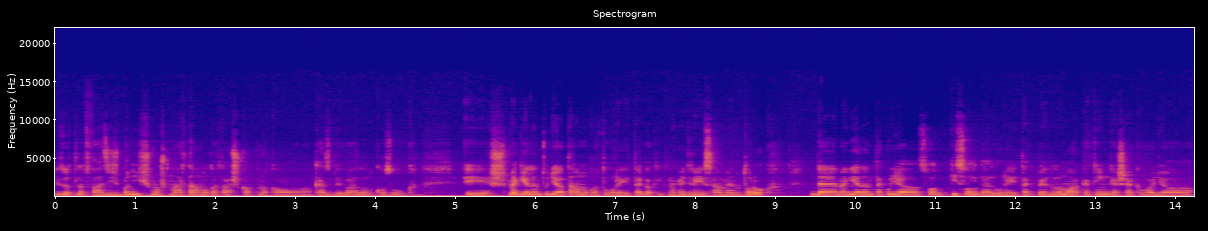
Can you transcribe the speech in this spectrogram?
az ötletfázisban is, most már támogatást kapnak a kezdővállalkozók. És megjelent ugye a támogató réteg, akiknek egy része a mentorok, de megjelentek ugye a kiszolgáló réteg, például a marketingesek, vagy a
